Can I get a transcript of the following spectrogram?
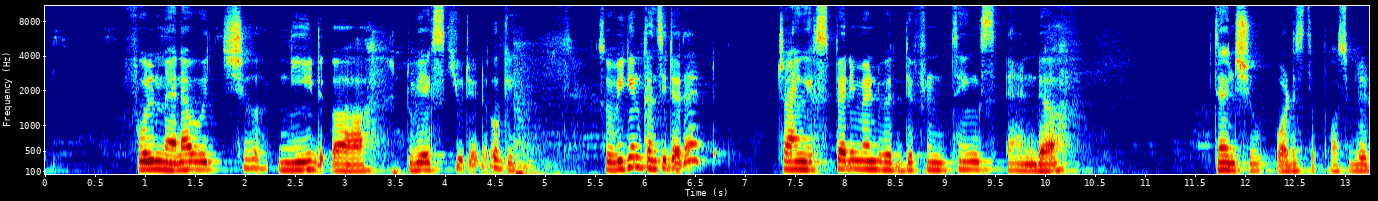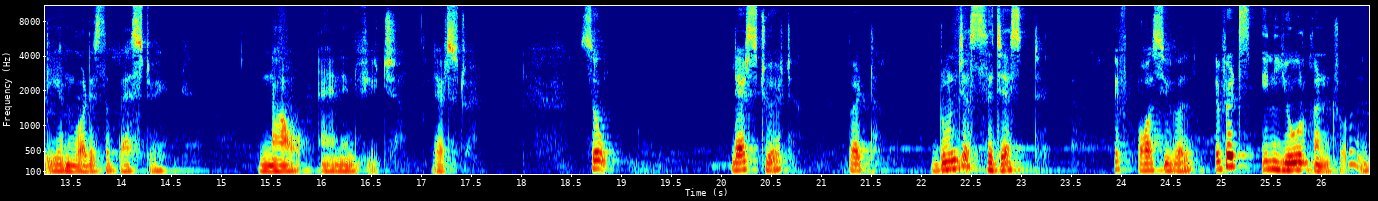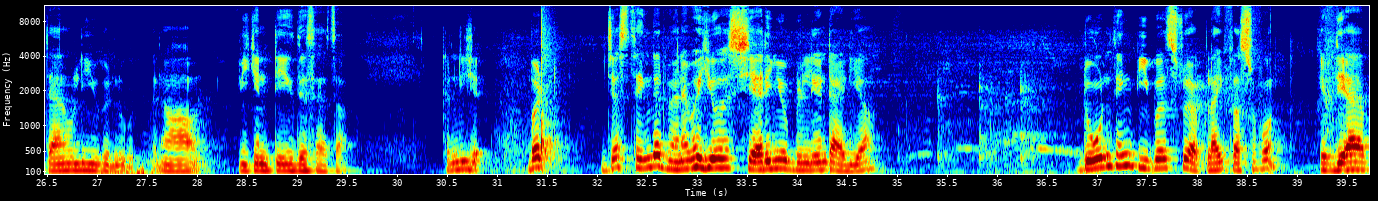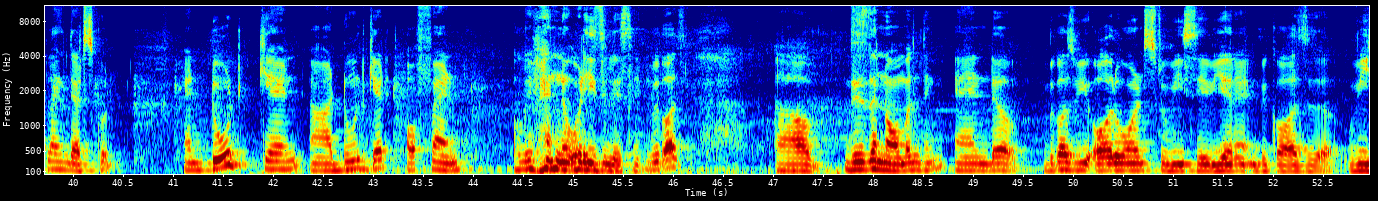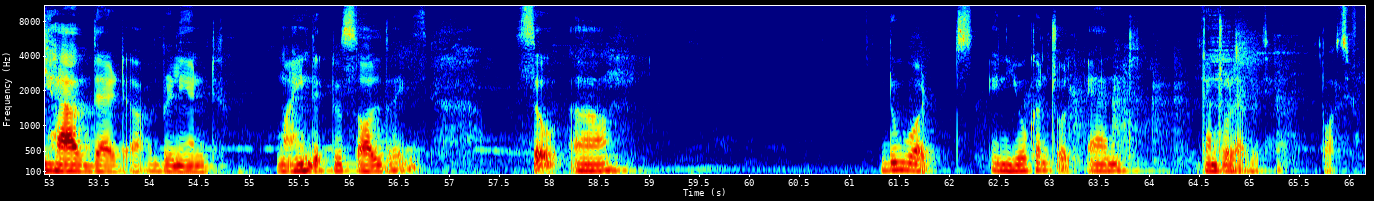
full manner which need uh, to be executed okay. So we can consider that trying experiment with different things and uh, then show what is the possibility and what is the best way now and in future. Let's do it. So let's do it but don't just suggest if possible if it's in your control then only you can do it. Uh, we can take this as a condition. But just think that whenever you are sharing your brilliant idea don't think people to apply first of all. If they are applying that's good and don't can uh, don't get offended okay when nobody is listening. Because uh, this is the normal thing. And uh, because we all wants to be savior because uh, we have that uh, brilliant mind to solve things. So uh, do what's in your control and control everything possible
